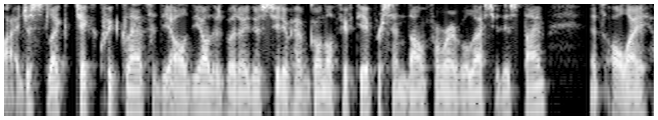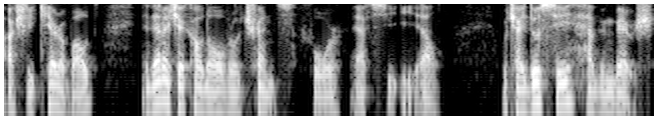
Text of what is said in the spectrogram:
I just like take a quick glance at the all the others but i do see they have gone off 58% down from where we were last year this time. That's all i actually care about. And then I check out the overall trends for FCEL, which I do see have been bearish.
